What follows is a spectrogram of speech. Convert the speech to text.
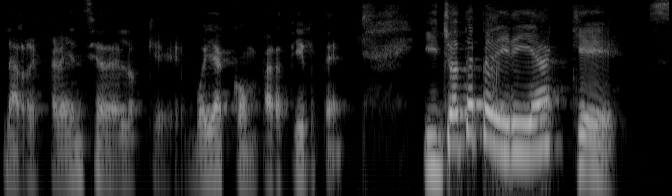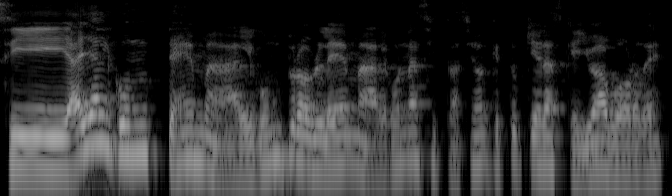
la referencia de lo que voy a compartirte. Y yo te pediría que si hay algún tema, algún problema, alguna situación que tú quieras que yo aborde,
